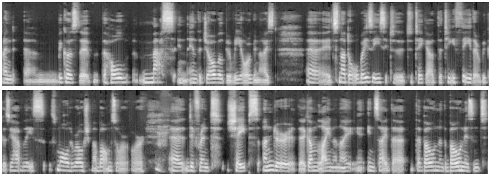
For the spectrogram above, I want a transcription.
and um, because the the whole mass in in the jaw will be reorganized uh, it's not always easy to, to take out the teeth either because you have these small Hiroshima bombs or, or uh, different shapes under the gum line and I, inside the, the bone and the bone isn't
